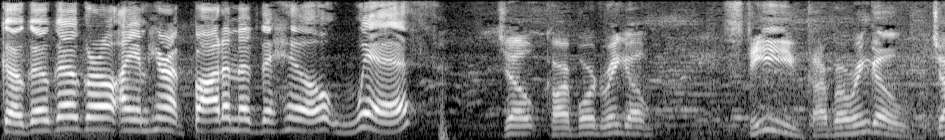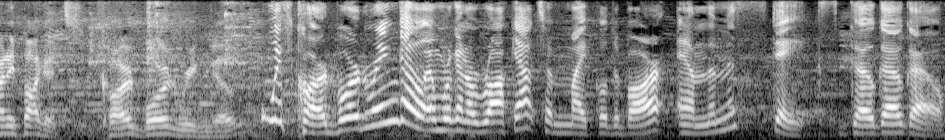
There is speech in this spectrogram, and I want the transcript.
Go, go, go, girl. I am here at Bottom of the Hill with. Joe, Cardboard Ringo. Steve, Cardboard Ringo. Johnny Pockets, Cardboard Ringo. With Cardboard Ringo, and we're going to rock out to Michael Des Barres and the Mistakes. Go, go, go.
